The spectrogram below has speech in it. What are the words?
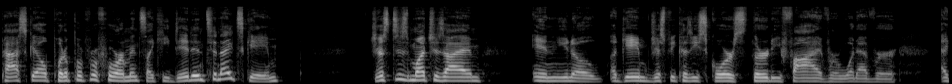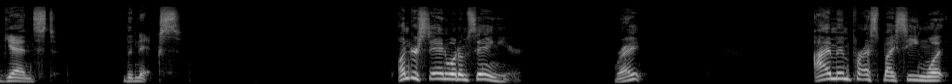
Pascal put up a performance like he did in tonight's game, just as much as I'm in, you know, a game just because he scores 35 or whatever against the Knicks. Understand what I'm saying here, right? I'm impressed by seeing what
